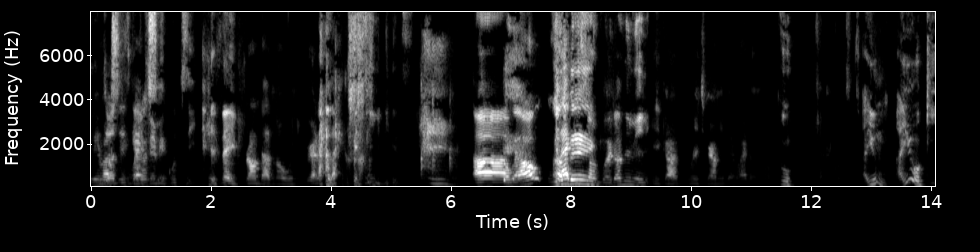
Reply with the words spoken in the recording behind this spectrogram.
they It ever sing, this guy, Femi. Kuti. He said he frowned at not winning. We're not like, what you this? Uh, well, we I like beg. the song, but it doesn't mean he can reach Grammy level. I don't know. Who? Are you are you okay?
